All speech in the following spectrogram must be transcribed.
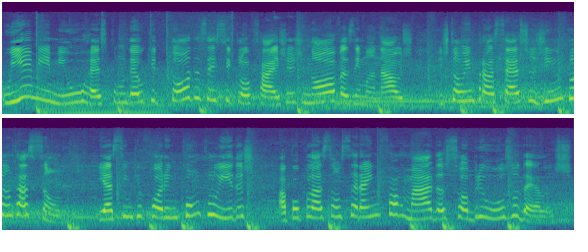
O IMMU respondeu que todas as ciclofaixas novas em Manaus estão em processo de implantação e assim que forem concluídas, a população será informada sobre o uso delas.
